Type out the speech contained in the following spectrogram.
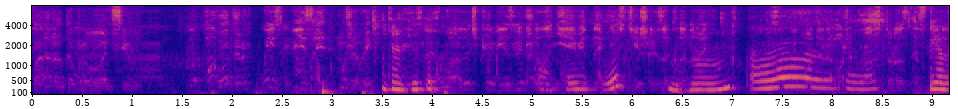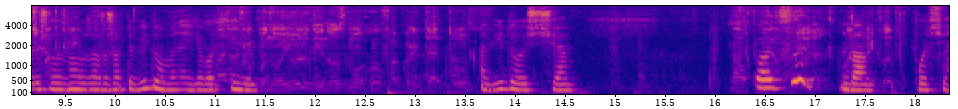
пара добровольців. Поттер, Візлі, може ви? Це ж Ютуб. Я вирішила знову загружати відео. У мене є в архіві, а відео ще В Польщі? да, в Польщі.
